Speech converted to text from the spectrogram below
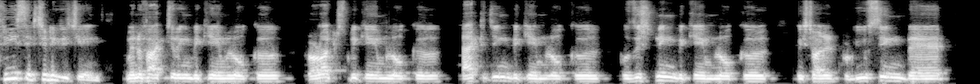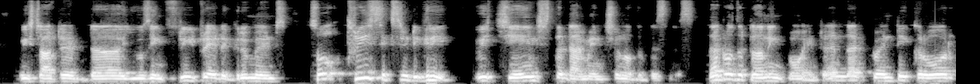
360 degree changed. Manufacturing became local, products became local, packaging became local, positioning became local. We started producing there. We started uh, using free trade agreements. So 360 degree, we changed the dimension of the business. That was the turning point, and that 20 crore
